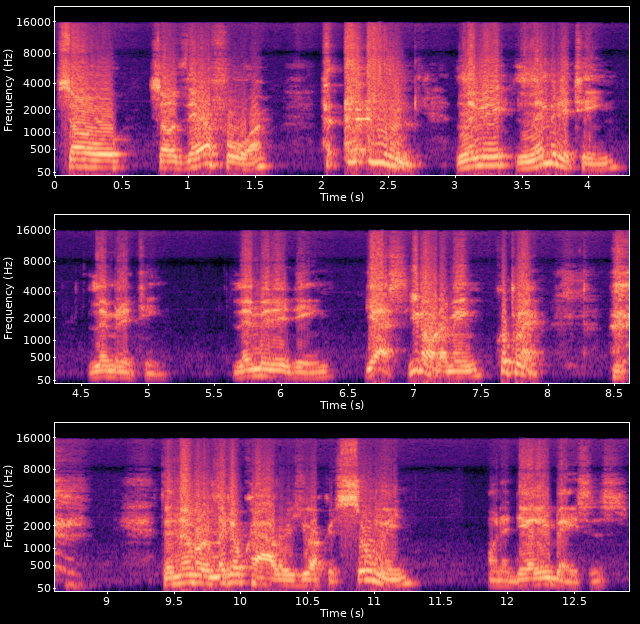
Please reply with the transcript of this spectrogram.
So so therefore, limit limiting limiting limiting. Yes, you know what I mean. Quit playing. the number of liquid calories you are consuming on a daily basis.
